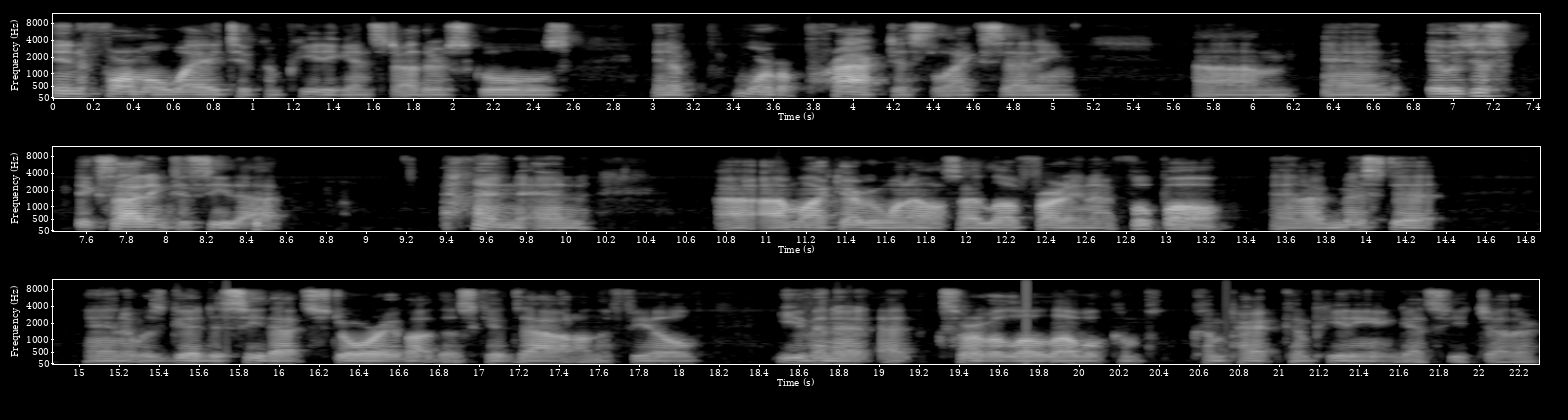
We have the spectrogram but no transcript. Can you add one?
informal way to compete against other schools in a more of a practice-like setting. Um, and it was just exciting to see that. and and uh, I'm like everyone else. I love Friday Night Football, and I've missed it. And it was good to see that story about those kids out on the field, even at, at sort of a low level, competing against each other.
